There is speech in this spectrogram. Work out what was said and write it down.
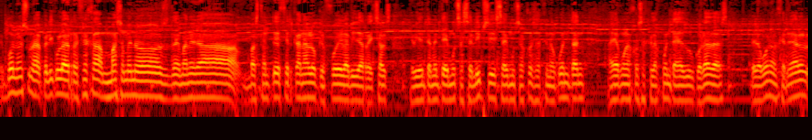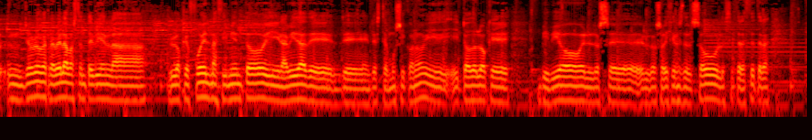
Bueno, es una película que refleja más o menos de manera bastante cercana a lo que fue la vida de Ray Charles. Evidentemente hay muchas elipsis, hay muchas cosas que no cuentan, hay algunas cosas que las cuentan edulcoradas, pero bueno, en general mm, yo creo que revela bastante bien la, lo que fue el nacimiento y la vida de, de- de este músico, ¿no? Y, y todo lo que vivió en los, eh, en los orígenes del soul, etcétera, etcétera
